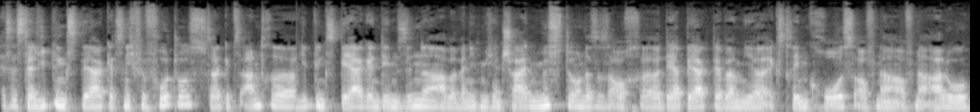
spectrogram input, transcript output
Es ist der Lieblingsberg jetzt nicht für Fotos, da gibt's andere Lieblingsberge in dem Sinne, aber wenn ich mich entscheiden müsste, und das ist auch äh, der Berg, der bei mir extrem groß auf einer, auf einer Alu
